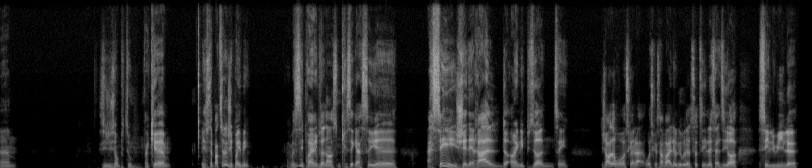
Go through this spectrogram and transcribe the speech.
Euh... Pis tout. Fait que. euh, Et cette partie-là que j'ai pas aimé. Mais ça, c'est le premier épisode dans une critique assez. euh, assez générale de un épisode, de voir où est-ce que, où est-ce que ça va aller au niveau de ça. Tu sais, là, ça dit, ah, c'est lui le.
